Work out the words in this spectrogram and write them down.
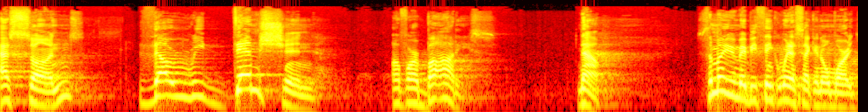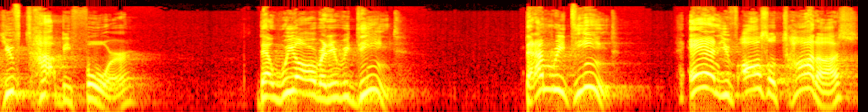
as sons, the redemption of our bodies. Now, some of you may be thinking, wait a second, Omar, you've taught before that we are already redeemed, that I'm redeemed. And you've also taught us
